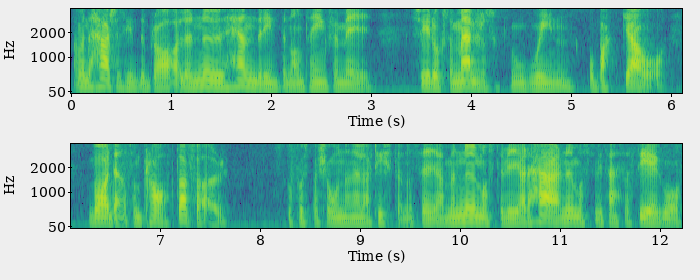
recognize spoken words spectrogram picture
ja, men det här känns inte bra eller nu händer inte någonting för mig så är det också managern som kan gå in och backa och vara den som pratar för upphovspersonen eller artisten och säga men nu måste vi göra det här, nu måste vi ta nästa steg och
